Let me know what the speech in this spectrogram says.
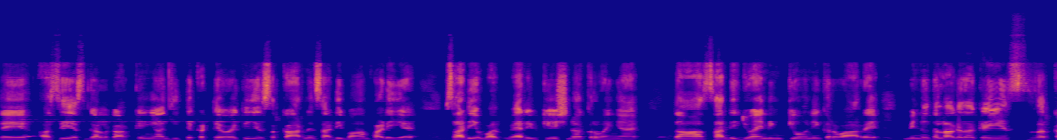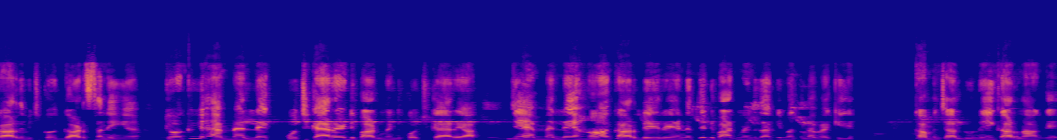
ਤੇ ਅਸੀਂ ਇਸ ਗੱਲ ਕਰਕੇ ਹੀ ਅੱਜ ਇੱਥੇ ਇਕੱਠੇ ਹੋਏ ਕਿ ਜੇ ਸਰਕਾਰ ਨੇ ਸਾਡੀ ਬਾਹ ਫੜੀ ਹੈ ਸਾਡੀਆਂ ਵੈਰੀਫਿਕੇਸ਼ਨਾਂ ਕਰਵਾਈਆਂ ਹੈ, ਤਾਂ ਸਾਡੀ ਜੁਆਇਨਿੰਗ ਕਿਉਂ ਨਹੀਂ ਕਰਵਾ ਰਹੇ? ਮੈਨੂੰ ਤਾਂ ਲੱਗਦਾ ਕਿ ਇਸ ਸਰਕਾਰ ਦੇ ਵਿੱਚ ਕੋਈ ਗੜਸ ਨਹੀਂ ਹੈ ਕਿਉਂਕਿ ਐਮਐਲਏ ਕੁਝ ਕਹਿ ਰਹੇ ਡਿਪਾਰਟਮੈਂਟ ਕੁਝ ਕਹਿ ਰਿਹਾ। ਜੇ ਐਮਐਲਏ ਹਾਂ ਕਰ ਦੇ ਰਹੇ ਨੇ ਤੇ ਡਿਪਾਰਟਮੈਂਟ ਦਾ ਕੀ ਮਤਲਬ ਹੈ ਕਿ ਕੰਮ ਚਾਲੂ ਨਹੀਂ ਕਰਨਾ ਅੱਗੇ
